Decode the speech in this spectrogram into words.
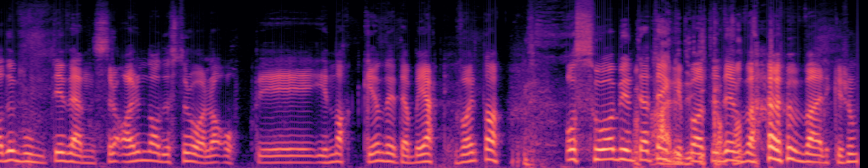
Hadde vondt i venstre arm, da hadde stråla opp i, i nakken. Tenkte jeg på hjerteinfarkt, da. Og så begynte jeg å tenke på at det verker som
